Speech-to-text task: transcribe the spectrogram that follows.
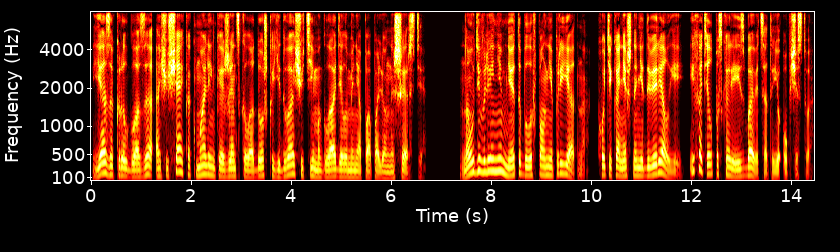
Я закрыл глаза, ощущая, как маленькая женская ладошка едва ощутимо гладила меня по опаленной шерсти. На удивление, мне это было вполне приятно, хоть и, конечно, не доверял ей и хотел поскорее избавиться от ее общества.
